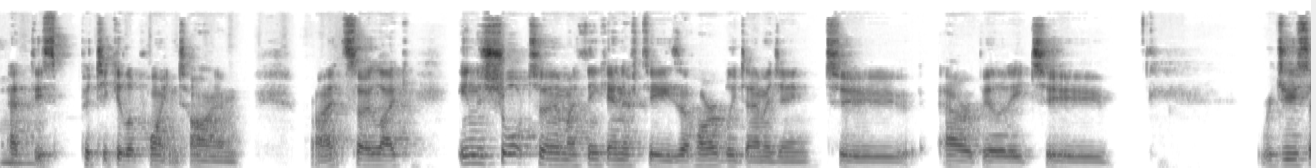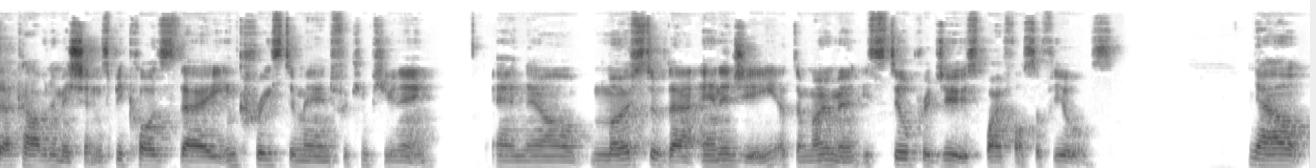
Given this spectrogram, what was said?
mm. at this particular point in time, right? So like in the short term, I think NFTs are horribly damaging to our ability to reduce our carbon emissions because they increase demand for computing. And now most of that energy at the moment is still produced by fossil fuels. Now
